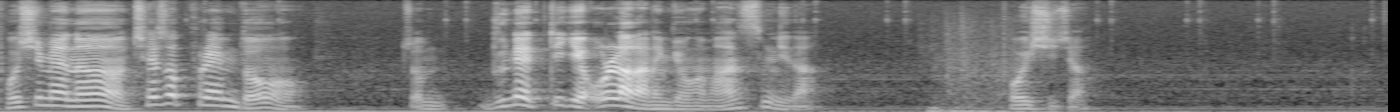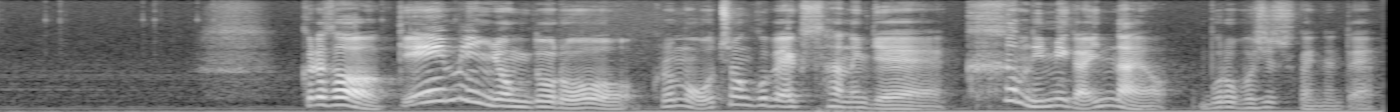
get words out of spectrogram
보시면은 최소 프레임도 좀 눈에 띄게 올라가는 경우가 많습니다 보이시죠? 그래서 게이밍 용도로 그러면 5900X 하는 게 큰 의미가 있나요? 물어보실 수가 있는데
